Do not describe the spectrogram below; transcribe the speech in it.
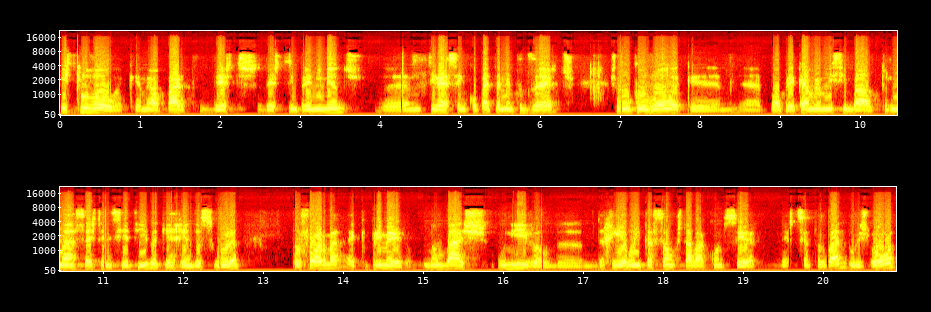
Isto levou a que a maior parte destes, destes empreendimentos estivessem completamente desertos, o que levou a que a própria Câmara Municipal tomasse esta iniciativa, que é a renda segura, por forma a que, primeiro, não baixe o nível de, de reabilitação que estava a acontecer neste centro urbano de Lisboa,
